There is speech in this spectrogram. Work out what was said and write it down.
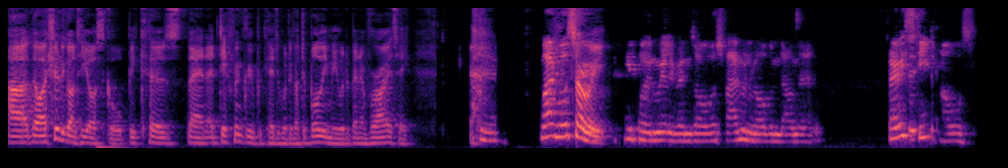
Uh, though I should have gone to your school because then a different group of kids would have got to bully me. Would have been a variety. My mother Sorry. put people in wheelie bins all the time and roll them down the hill. Very steep rolls.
